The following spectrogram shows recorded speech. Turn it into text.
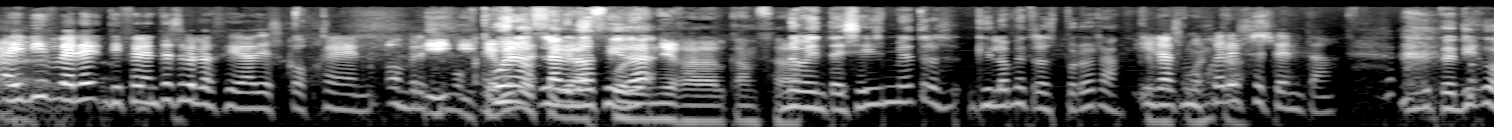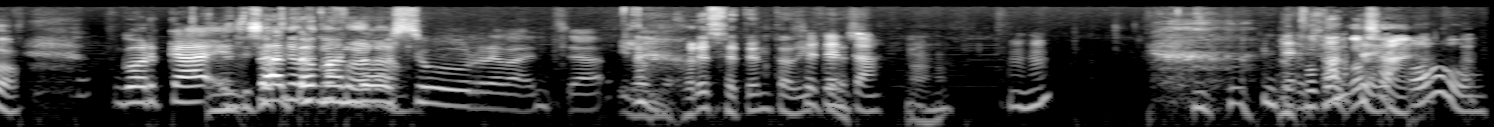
Hay difere- diferentes velocidades cogen hombres y, ¿Y, y mujeres. qué Bueno, velocidad, la velocidad- pueden llegar a alcanzar? 96 metros, kilómetros por hora. Y ¿Qué las mujeres cuentas? 70. ¿Qué te digo? Gorka 27 está tomando su revancha. ¿Y las mujeres 70, dices? 70. Ajá. Poca Interesante. cosa, ¿eh? Oh,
